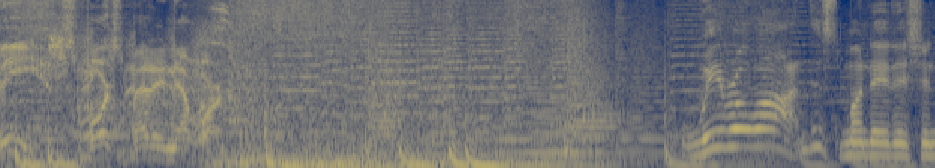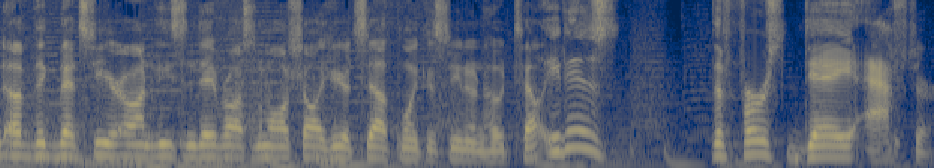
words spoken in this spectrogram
the sports betting network. We roll on this Monday edition of Big Bets here on VSiN Dave Ross and Amal Shaw here at South Point Casino and Hotel. It is the first day after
